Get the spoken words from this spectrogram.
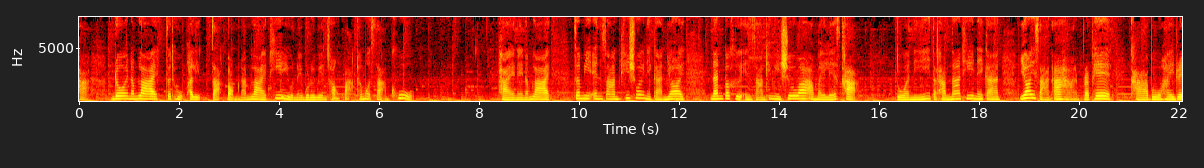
ค่ะ โดยน้ำลายจะถูกผลิตจากต่อมน้ำลายที่อยู่ในบริเวณช่องปากทั้งหมด 3 คู่ ภายในน้ำลายจะมีเอนไซม์ที่ช่วยในการย่อย นั่นก็คือเอนไซม์ที่มีชื่อว่าอะไมเลสค่ะ ตัวนี้จะทำหน้าที่ในการ ย่อยสารอาหารประเภท คาร์โบไฮเดร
